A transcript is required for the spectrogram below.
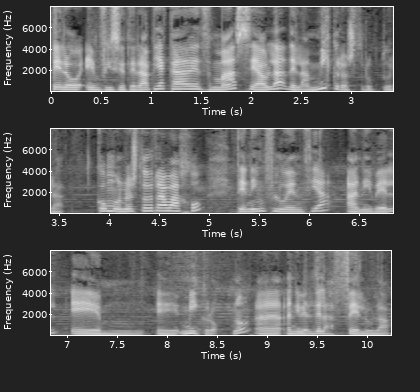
pero en fisioterapia cada vez más se habla de la microestructura cómo nuestro trabajo tiene influencia a nivel micro, ¿no? A, a nivel de la célula.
